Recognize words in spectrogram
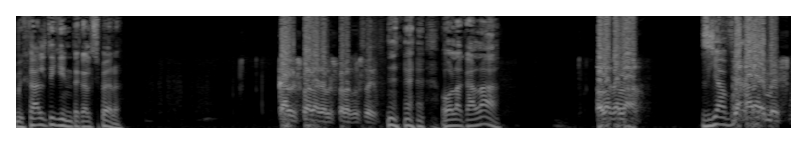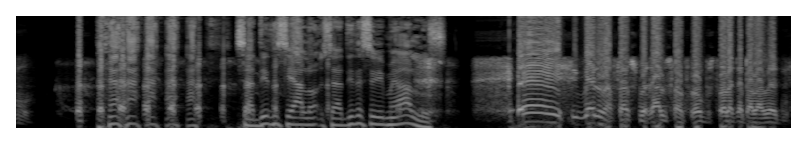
Μιχάλη, τι γίνεται, καλησπέρα. Καλησπέρα, καλησπέρα, Κωστή. Όλα καλά; Όλα καλά. Διαβα... Για χαρά η μέση μου. σε, αντίθεση άλλο... σε αντίθεση με άλλους. Ε, συμβαίνουν αυτά στους μεγάλους ανθρώπους, τώρα καταλαβαίνεις.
